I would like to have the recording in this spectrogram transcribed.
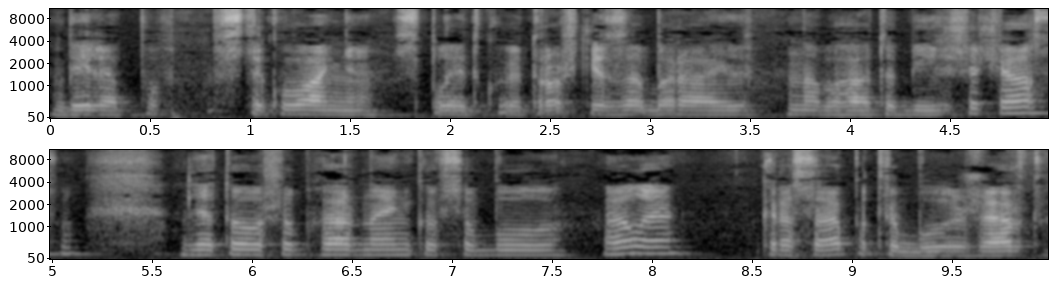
Біля стикування з плиткою трошки забираю набагато більше часу для того, щоб гарненько все було, але краса потребує жертв.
